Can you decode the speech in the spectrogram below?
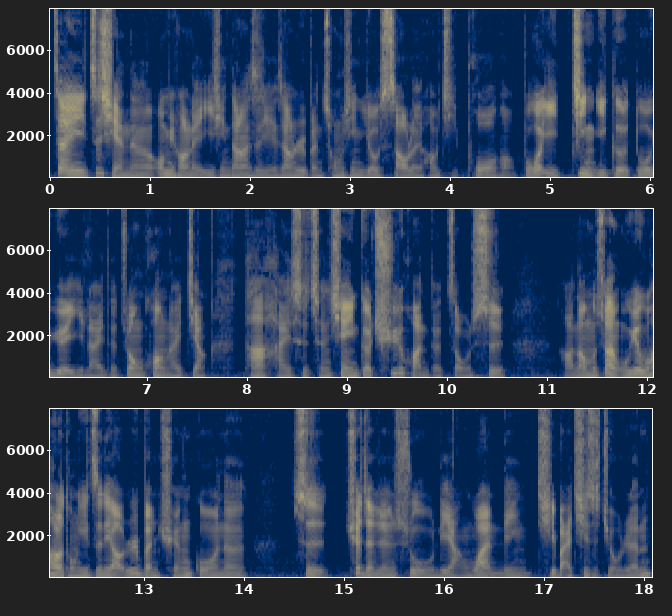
在之前呢，欧米狂的疫情当然是也让日本重新又烧了好几波哈。不过以近一个多月以来的状况来讲，它还是呈现一个趋缓的走势。好，那我们算五月五号的统计资料，日本全国呢是确诊人数两万零七百七十九人，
